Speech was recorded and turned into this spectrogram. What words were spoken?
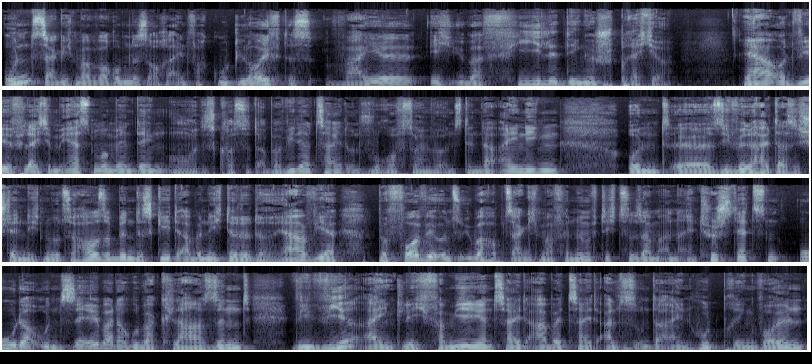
uns, sage ich mal, warum das auch einfach gut läuft, ist, weil ich über viele Dinge spreche. Ja, und wir vielleicht im ersten Moment denken, oh, das kostet aber wieder Zeit und worauf sollen wir uns denn da einigen? Und äh, sie will halt, dass ich ständig nur zu Hause bin, das geht aber nicht. Ja, wir, bevor wir uns überhaupt, sage ich mal, vernünftig zusammen an einen Tisch setzen oder uns selber darüber klar sind, wie wir eigentlich Familienzeit, Arbeitszeit, alles unter einen Hut bringen wollen,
